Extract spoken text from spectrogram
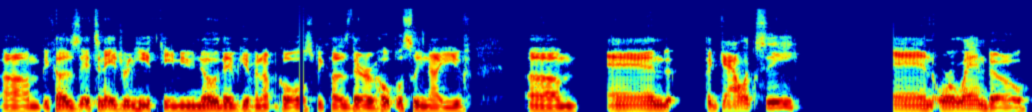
Um, because it's an Adrian Heath team. You know they've given up goals because they're hopelessly naive. Um, and the Galaxy and Orlando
